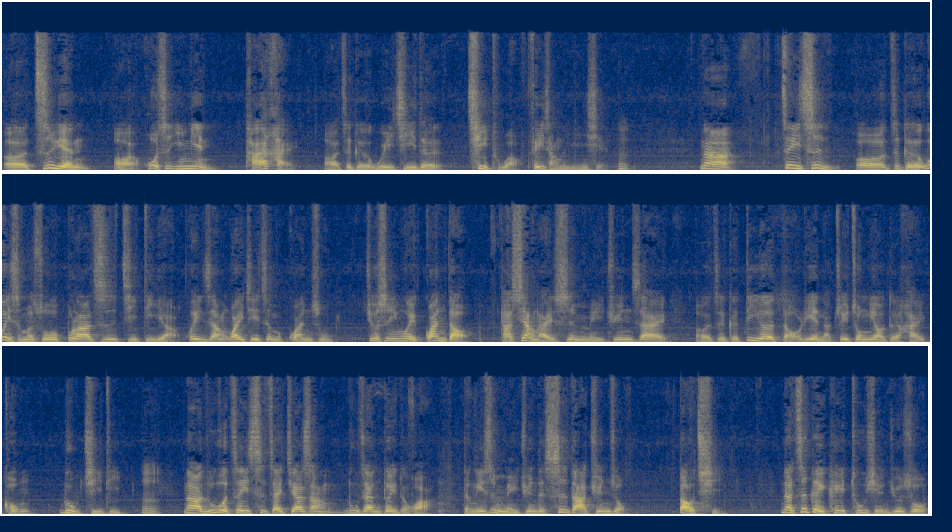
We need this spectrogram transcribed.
呃，资源啊，或是因应台海啊这个危机的企图啊，非常的明显。嗯，那这一次呃，这个为什么说布拉兹基地啊会让外界这么关注？就是因为关岛。它向来是美军在呃这个第二岛链啊最重要的海空陆基地。嗯，那如果这一次再加上陆战队的话，等于是美军的四大军种到齐，那这个也可以凸显，就是说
